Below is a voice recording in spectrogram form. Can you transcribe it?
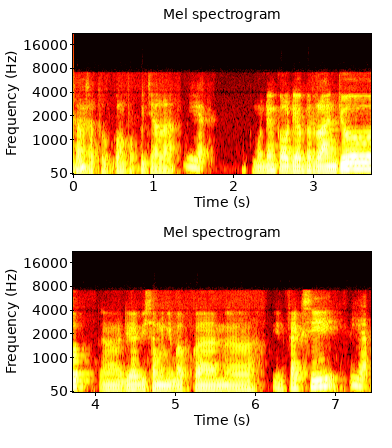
salah satu kelompok gejala. Iya. Kemudian kalau dia berlanjut, eh, dia bisa menyebabkan eh, infeksi, Iya.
